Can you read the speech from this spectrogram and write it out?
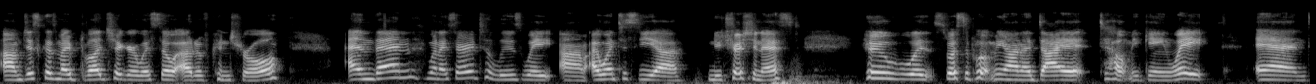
um, just because my blood sugar was so out of control. And then when I started to lose weight um, I went to see a nutritionist who was supposed to put me on a diet to help me gain weight. And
